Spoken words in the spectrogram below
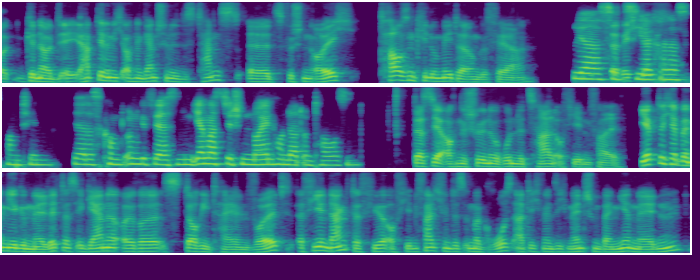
Oh, genau, ihr habt ja nämlich auch eine ganz schöne Distanz äh, zwischen euch. 1000 Kilometer ungefähr. Ja, so circa, das kommt hin. Ja, das kommt ungefähr hin. Irgendwas zwischen 900 und 1000. Das ist ja auch eine schöne runde Zahl auf jeden Fall. Ihr habt euch ja bei mir gemeldet, dass ihr gerne eure Story teilen wollt. Äh, vielen Dank dafür auf jeden Fall. Ich finde es immer großartig, wenn sich Menschen bei mir melden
